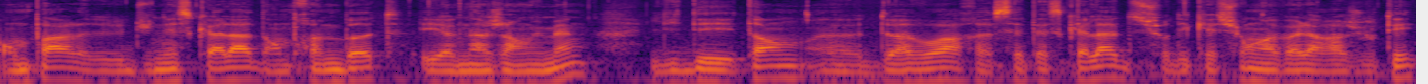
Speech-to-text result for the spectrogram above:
on parle d'une escalade entre un bot et un agent humain, l'idée étant d'avoir cette escalade sur des questions à valeur ajoutée,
